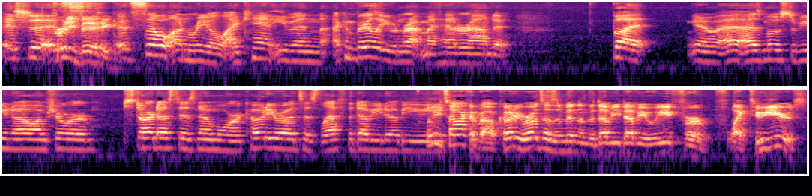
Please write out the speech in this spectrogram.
it's just it's, Pretty big. It's so unreal. I can't even. I can barely even wrap my head around it. But you know, as most of you know, I'm sure Stardust is no more. Cody Rhodes has left the. WWE. what are you talking about? Cody Rhodes hasn't been in the WWE for like two years.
